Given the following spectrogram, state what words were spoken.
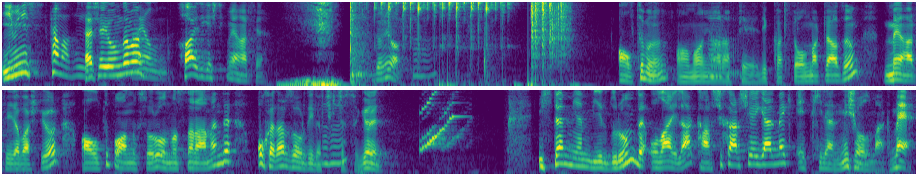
İyi miyiz? Tamam iyi. Her şey yolunda mı? Yolunda. Haydi geçtik M harfine. Dönüyor. Altı mı? Aman yarabbi dikkatli olmak lazım. M harfiyle başlıyor. 6 puanlık soru olmasına rağmen de o kadar zor değil açıkçası. Görelim. İstenmeyen bir durum ve olayla karşı karşıya gelmek, etkilenmiş olmak. M.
